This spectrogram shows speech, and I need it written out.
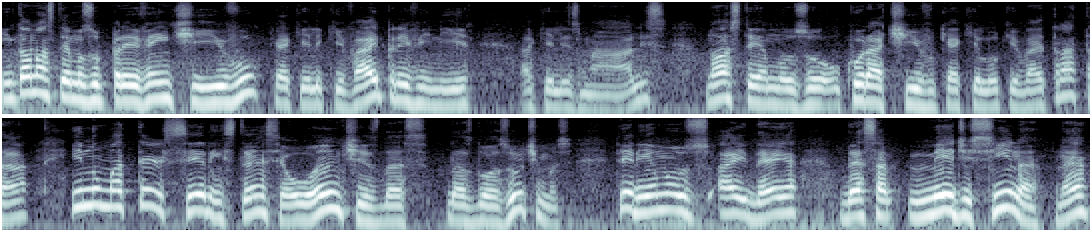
Então nós temos o preventivo, que é aquele que vai prevenir aqueles males, nós temos o curativo, que é aquilo que vai tratar, e numa terceira instância, ou antes das, das duas últimas, teríamos a ideia dessa medicina né,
